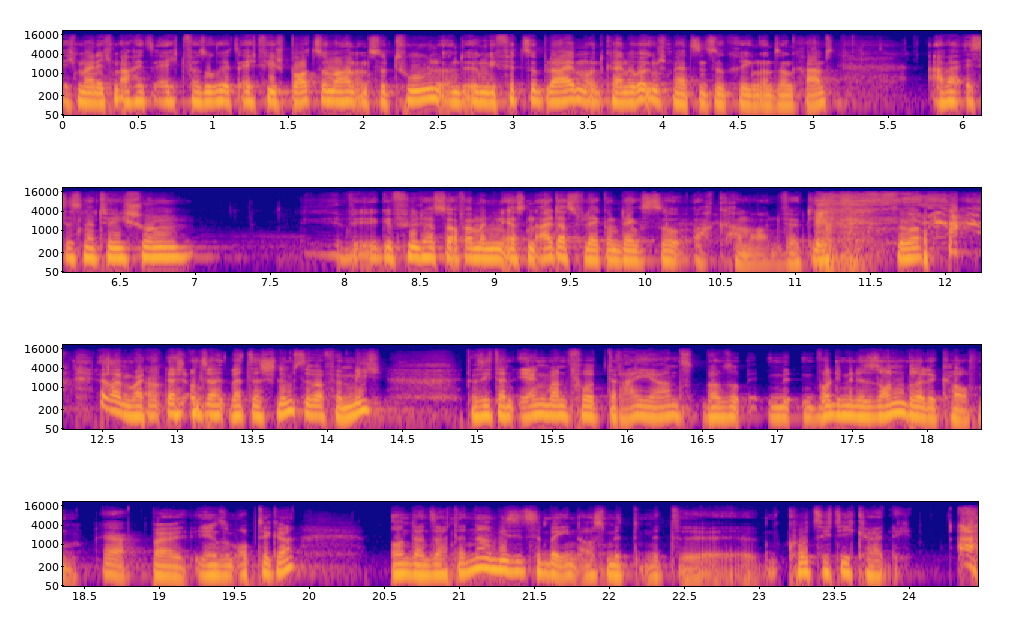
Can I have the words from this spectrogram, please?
Ich meine, ich mache jetzt echt, versuche jetzt echt viel Sport zu machen und zu tun und irgendwie fit zu bleiben und keine Rückenschmerzen zu kriegen und so ein Krams. Aber es ist natürlich schon gefühlt hast du auf einmal den ersten Altersfleck und denkst so, ach come on, wirklich? So. Das, und das, das Schlimmste war für mich, dass ich dann irgendwann vor drei Jahren, so, wollte ich mir eine Sonnenbrille kaufen. Ja. Bei irgendeinem Optiker. Und dann sagte er, na, wie sieht's denn bei Ihnen aus mit, mit äh, Kurzsichtigkeit? Ich, ah,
